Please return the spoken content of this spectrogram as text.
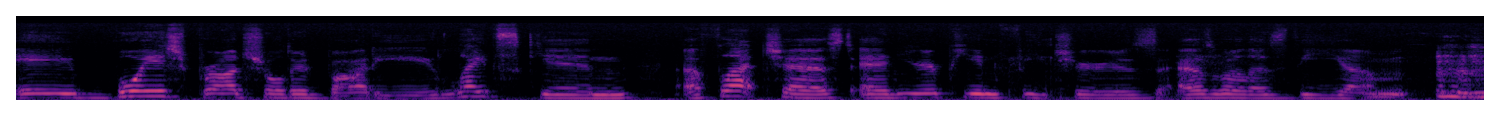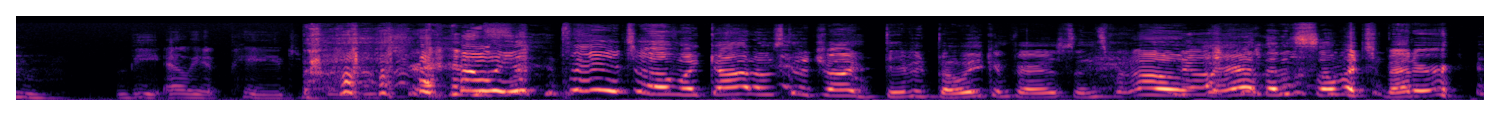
a boyish broad-shouldered body, light skin, a flat chest, and European features, as well as the um, the Elliot Page. Elliot Page. Oh my God, I was gonna draw David Bowie comparisons, but oh No. man, that is so much better.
